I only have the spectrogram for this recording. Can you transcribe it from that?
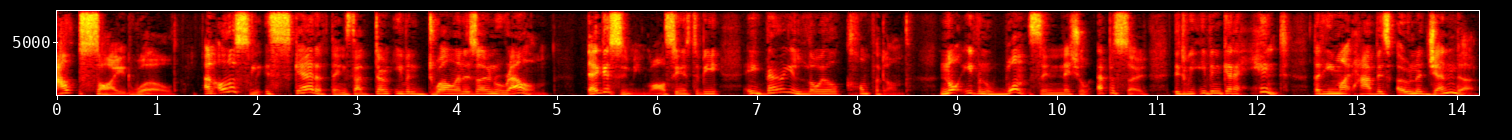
outside world, and honestly is scared of things that don't even dwell in his own realm. Degesu, meanwhile, seems to be a very loyal confidant. Not even once in initial episode did we even get a hint that he might have his own agenda.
